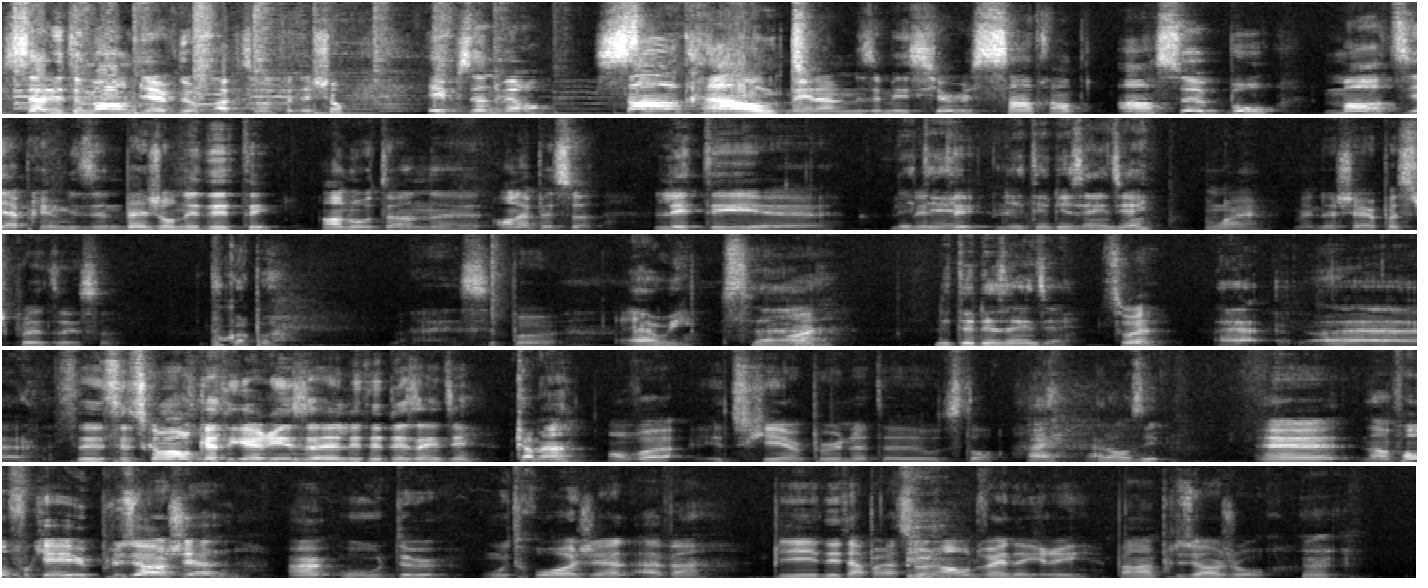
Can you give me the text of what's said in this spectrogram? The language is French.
Salut tout le monde, bienvenue au Optimum Fitness Show, épisode numéro 130, 130. mesdames et messieurs, 130 en ce beau mardi après-midi, une belle journée d'été en automne, Euh, on appelle ça l'été, euh, L'été l'été des Indiens? ouais, mais là je savais pas si je pouvais dire ça, Pourquoi pas? Euh, c'est pas, Ah oui, ça... Ouais? L'été des Indiens. tu vois, Euh, euh, c'est, sais-tu comment on catégorise euh, l'été des Indiens? comment? On va éduquer un peu notre euh, auditoire. Ouais, allons-y. Dans le fond, il faut qu'il y ait eu plusieurs gels, un ou deux ou trois gels avant, puis des températures en haut de 20 degrés pendant plusieurs jours. Mm.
